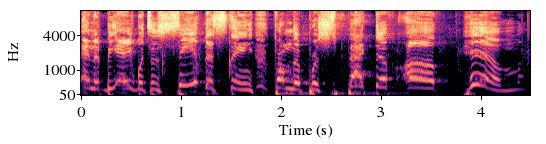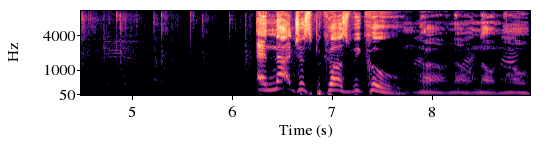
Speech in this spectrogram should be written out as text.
and to be able to see this thing from the perspective of Him And not just because we cool. No, no, no, no.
